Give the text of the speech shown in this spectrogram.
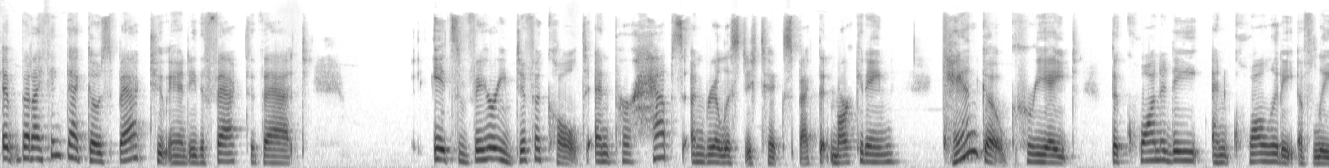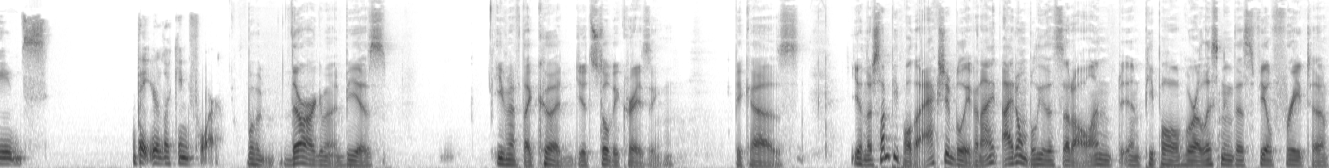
But I think that goes back to, Andy, the fact that it's very difficult and perhaps unrealistic to expect that marketing can go create the quantity and quality of leads that you're looking for. Well, their argument would be is even if they could, you'd still be crazy because you know there's some people that actually believe, and I, I don't believe this at all. And and people who are listening to this, feel free to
